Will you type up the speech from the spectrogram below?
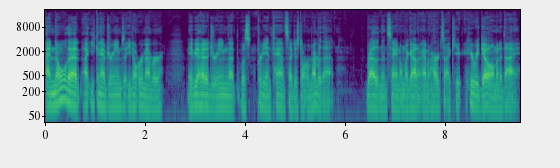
I know that uh, you can have dreams that you don't remember. Maybe I had a dream that was pretty intense. I just don't remember that. Rather than saying, oh my God, I'm having a heart attack. Here, here we go. I'm going to die.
